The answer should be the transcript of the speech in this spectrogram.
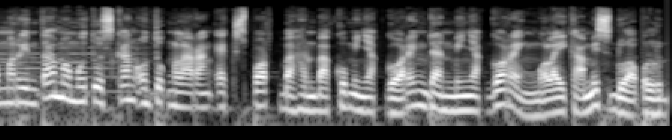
Pemerintah memutuskan untuk melarang ekspor bahan baku minyak goreng dan minyak goreng mulai Kamis 28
